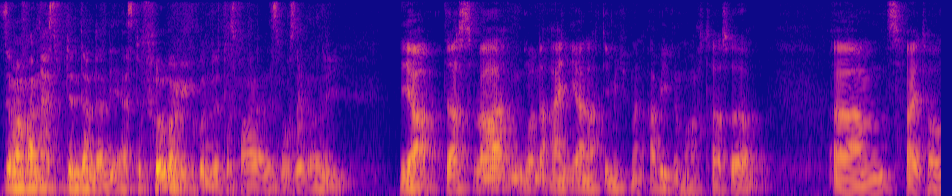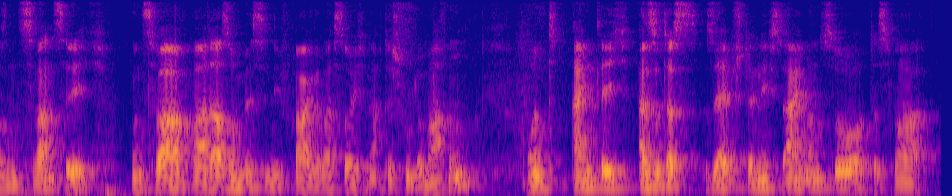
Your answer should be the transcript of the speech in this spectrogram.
sag mal, wann hast du denn dann deine erste Firma gegründet? Das war ja alles noch sehr early. Ja, das war im Grunde ein Jahr, nachdem ich mein Abi gemacht hatte, ähm, 2020. Und zwar war da so ein bisschen die Frage, was soll ich nach der Schule machen? Und eigentlich, also das Selbstständigsein und so, das war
